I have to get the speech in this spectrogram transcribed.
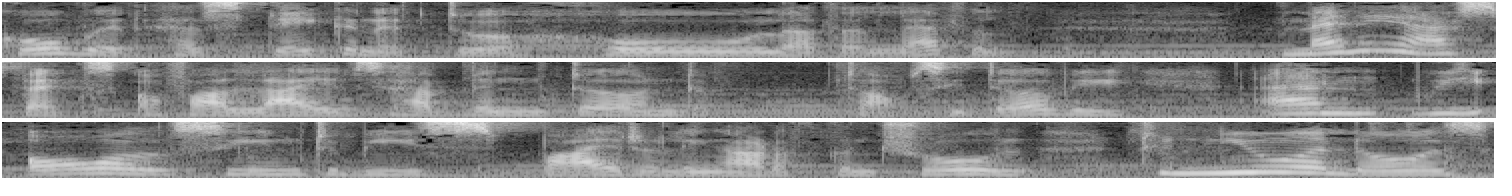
COVID has taken it to a whole other level. Many aspects of our lives have been turned topsy turvy, and we all seem to be spiraling out of control to newer lows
